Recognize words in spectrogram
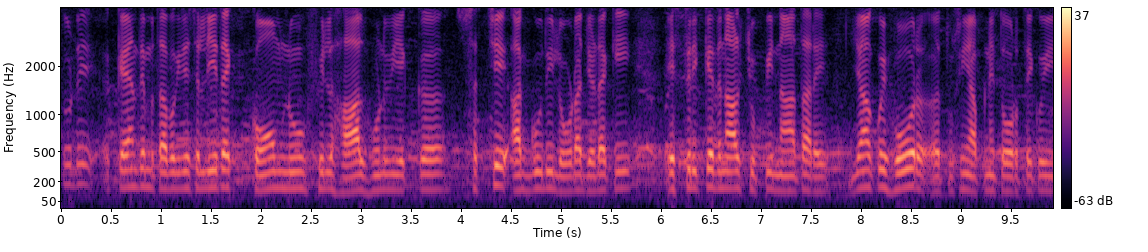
ਤੁਹਾਡੇ ਕਹਿਣ ਦੇ ਮੁਤਾਬਕ ਜੇ ਚੱਲੀਏ ਤਾਂ ਕੌਮ ਨੂੰ ਫਿਲਹਾਲ ਹੁਣ ਵੀ ਇੱਕ ਸੱਚੇ ਆਗੂ ਦੀ ਲੋੜ ਆ, ਜਿਹੜਾ ਕਿ ਇਸ ਤਰੀਕੇ ਦੇ ਨਾਲ ਚੁੱਪੀ ਨਾ ਧਾਰੇ ਜਾਂ ਕੋਈ ਹੋਰ ਤੁਸੀਂ ਆਪਣੇ ਤੌਰ ਤੇ ਕੋਈ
